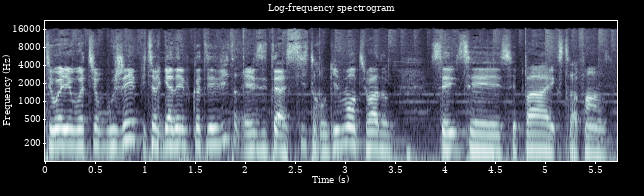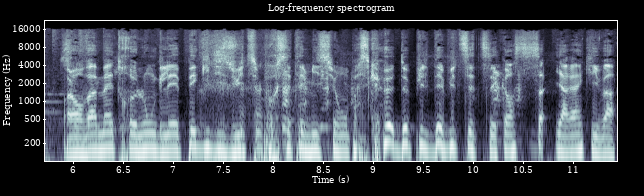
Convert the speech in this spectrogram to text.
tu voyais les voitures bouger, puis tu regardais le côté vitre et elles étaient assises tranquillement, tu vois. Donc c'est c'est c'est pas extra. Enfin. Voilà, on va mettre l'onglet Peggy 18 pour cette émission parce que depuis le début de cette séquence, il y a rien qui va.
